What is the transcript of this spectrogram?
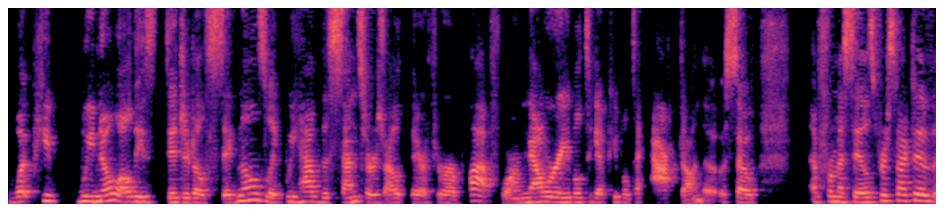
what people we know all these digital signals like we have the sensors out there through our platform. Now we're able to get people to act on those. So uh, from a sales perspective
